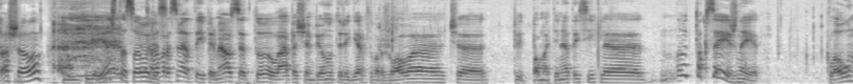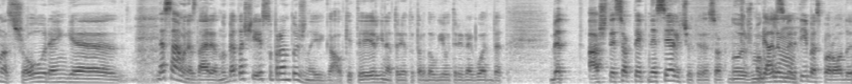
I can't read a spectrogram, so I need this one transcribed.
Prašau, griežtas savo. Ta prasme, tai pirmiausia, tu lapę čempionų turi gerbti varžovą, čia pamatinė taisyklė, nu, toksai, žinai, klaunas, šou rengia, nesąmonės darė, nu, bet aš jį suprantu, žinai, gal kiti irgi neturėtų per daug jautri reaguoti, bet, bet Aš tiesiog taip nesielgčiau, tai tiesiog nu, žmogaus galim, vertybės parodo.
